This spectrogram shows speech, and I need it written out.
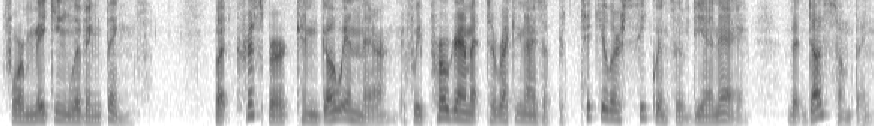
for making living things. But CRISPR can go in there, if we program it to recognize a particular sequence of DNA that does something,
